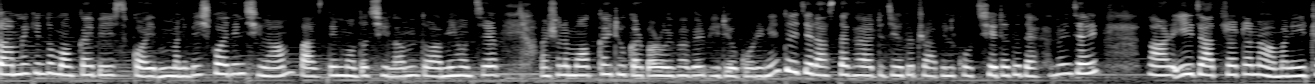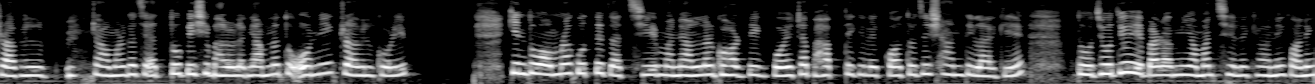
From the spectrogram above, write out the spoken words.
তো আমরা কিন্তু মক্কায় বেশ কয় মানে বেশ কয়দিন ছিলাম, পাঁচ দিন মতো ছিলাম। তো আমি হচ্ছে আসলে মক্কায় ঢোকার পর ওইভাবে ভিডিও করিনি। তো এই যে রাস্তাঘাট যেহেতু ট্রাভেল করছি, এটা তো দেখানোই যায়। আর এই যাত্রাটা না মানে ট্রাভেলটা আমার কাছে এত বেশি ভালো লাগে। আমরা তো অনেক ট্রাভেল করি। কিন্তু আমরা করতে যাচ্ছি মানে আল্লাহর ঘর দেখব, এটা ভাবতে গেলে কত যে শান্তি লাগে। তো যদিও এবার আমি আমার ছেলেকে অনেক অনেক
